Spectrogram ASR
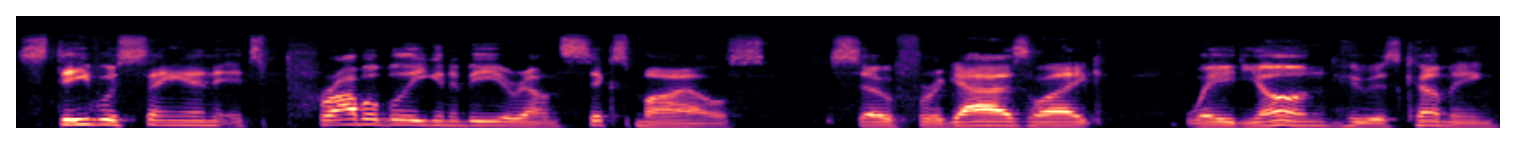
Steve was saying it's probably going to be around six miles. So for guys like Wade Young, who is coming,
